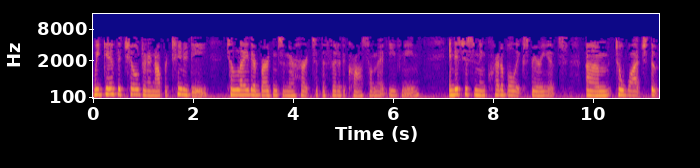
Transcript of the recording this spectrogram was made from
we give the children an opportunity to lay their burdens and their hurts at the foot of the cross on that evening. And it's just an incredible experience um, to watch the,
